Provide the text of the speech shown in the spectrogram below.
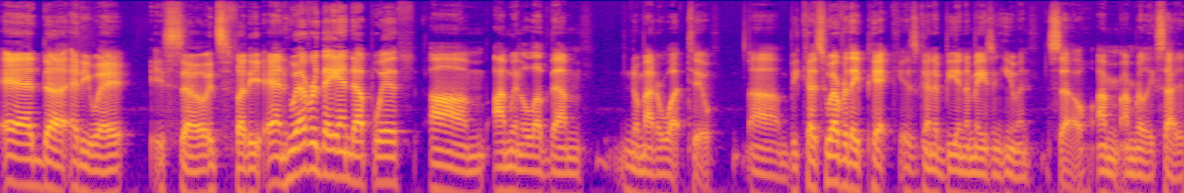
and uh, anyway, so it's funny. And whoever they end up with, um, I'm gonna love them no matter what too um, because whoever they pick is going to be an amazing human. So I'm I'm really excited.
